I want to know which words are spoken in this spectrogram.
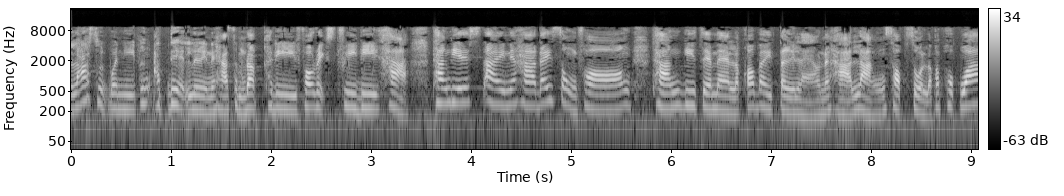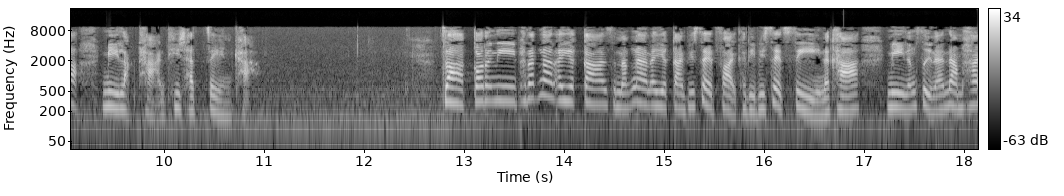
ล่าสุดวันนี้เพิ่งอัปเดตเลยนะคะสำหรับคดี forex 3D ค่ะ ทาง DSI นะคะได้ส่งฟ้องทั้ง dj man แล้วก็ใบเตยแล้วนะคะ หลังสอบสวนแล้วก็พบว่ามีหลักฐานที่ชัดเจนค่ะ จากกรณีพนักงานอายการสำนักงานอายการพิเศษฝ่ายคดีพิเศษ 4 นะคะ มีหนังสือแนะนำให้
